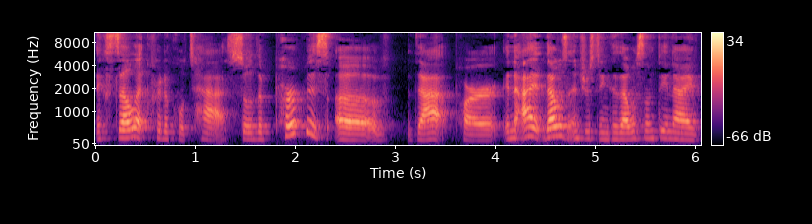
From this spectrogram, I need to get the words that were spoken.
excel at critical tasks. So the purpose of that part, and I that was interesting because that was something I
